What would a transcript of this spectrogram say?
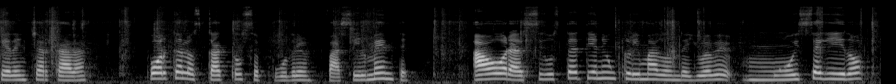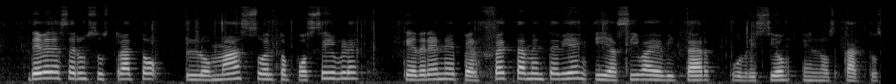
quede encharcada porque los cactus se pudren fácilmente. Ahora, si usted tiene un clima donde llueve muy seguido, Debe de ser un sustrato lo más suelto posible que drene perfectamente bien y así va a evitar pudrición en los cactus.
